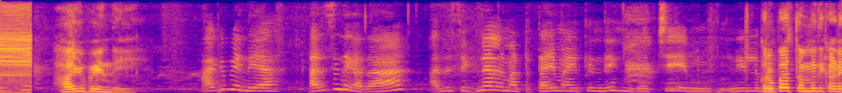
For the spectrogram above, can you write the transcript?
ఉరికి ఆగిపోయింది. ఆగిపోయిందియా అరిసింది కదా? అది సిగ్నల్ అన్నమాట. టైం అయిపోయింది. మీరు వచ్చి నీళ్ళు కృప తొమ్మిది కాడ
